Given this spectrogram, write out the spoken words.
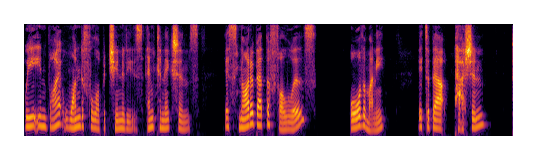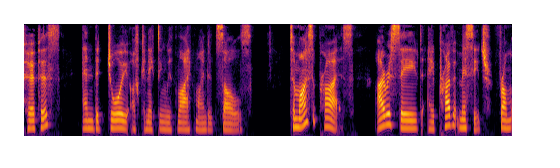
we invite wonderful opportunities and connections it's not about the followers or the money. It's about passion, purpose, and the joy of connecting with like minded souls. To my surprise, I received a private message from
